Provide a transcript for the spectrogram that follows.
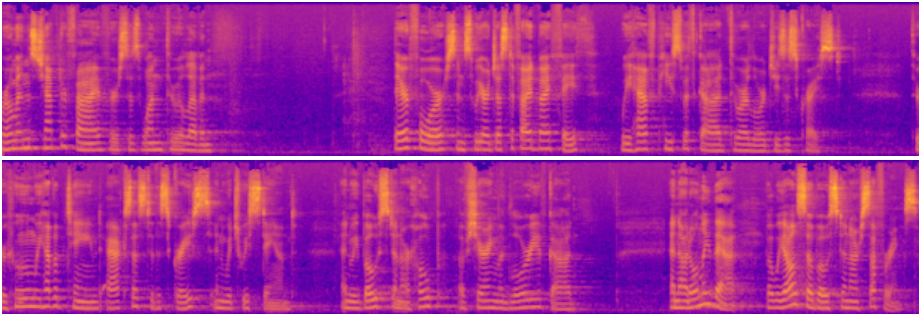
Romans chapter 5, verses 1 through 11. Therefore, since we are justified by faith, we have peace with God through our Lord Jesus Christ, through whom we have obtained access to this grace in which we stand, and we boast in our hope of sharing the glory of God. And not only that, but we also boast in our sufferings,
